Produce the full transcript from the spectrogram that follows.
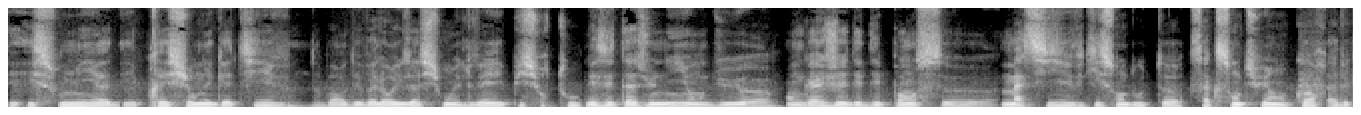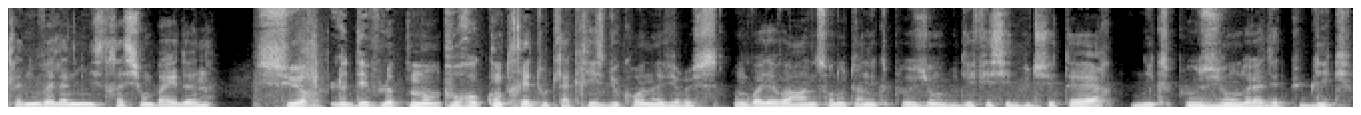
est soumis à des pressions négatives, d'abord des valorisations élevées, et puis surtout, les États-Unis ont dû euh, engager des dépenses massives qui sans doute s'accentuent encore avec la nouvelle administration Biden sur le développement pour contrer toute la crise du coronavirus. Donc, il va y avoir un- sans doute une explosion du déficit budgétaire, une explosion de la dette publique.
